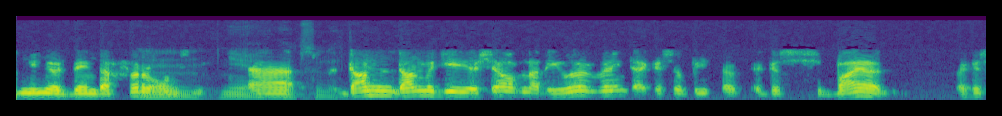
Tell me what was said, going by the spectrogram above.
nie noodwendig vir mm, ons nie. Nee, uh, dan dan moet jy jouself na die hof wend. Ek is op die, ek is baie ek is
